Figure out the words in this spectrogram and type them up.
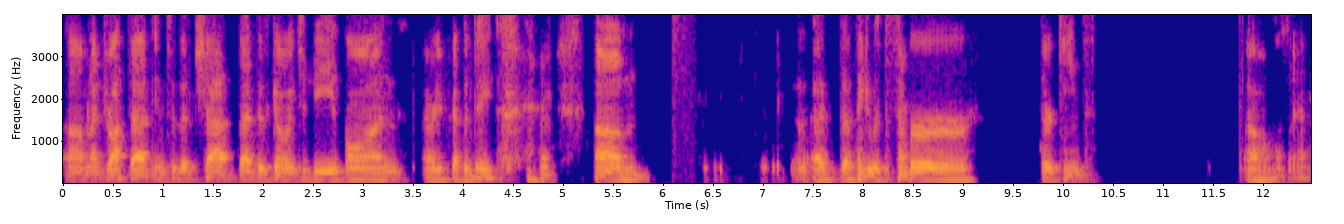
Um, and I dropped that into the chat. That is going to be on, I already forgot the date. um, I, I think it was December 13th. Oh, hold on a second.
